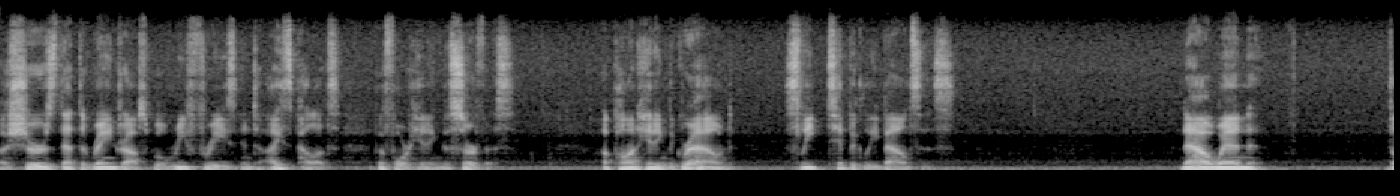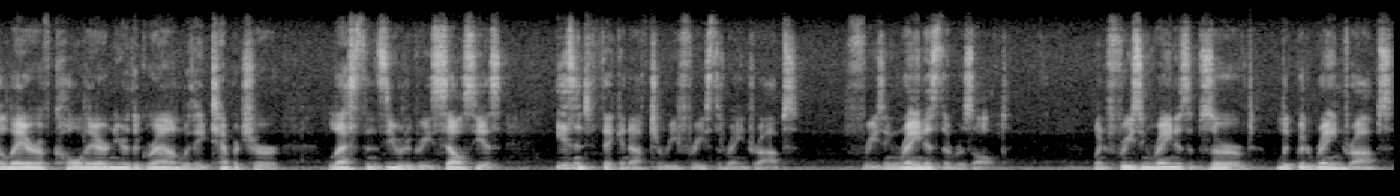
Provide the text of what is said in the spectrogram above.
assures that the raindrops will refreeze into ice pellets before hitting the surface. Upon hitting the ground, sleet typically bounces. Now, when the layer of cold air near the ground with a temperature less than 0 degrees Celsius isn't thick enough to refreeze the raindrops. Freezing rain is the result. When freezing rain is observed, liquid raindrops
